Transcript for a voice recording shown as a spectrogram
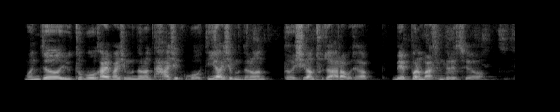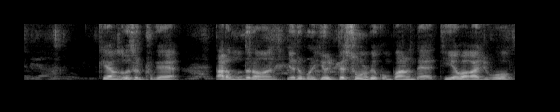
먼저 유튜브 가입하신 분들은 다 하실 거고 D 하신 분들은 더 시간 투자하라고 제가 몇 번을 말씀드렸어요. 그냥 어설프게 다른 분들은 여러분이 10배, 20배 공부하는데 뒤에 와가지고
